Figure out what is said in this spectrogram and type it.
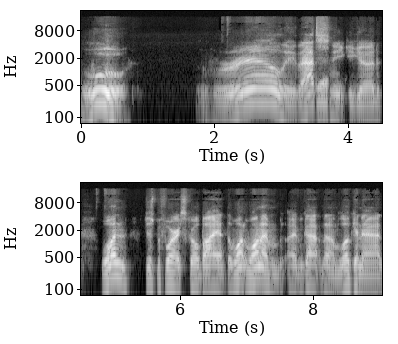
Ooh, really? That's Yeah. sneaky good. One just before I scroll by it, the one one I'm I've got that I'm looking at.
